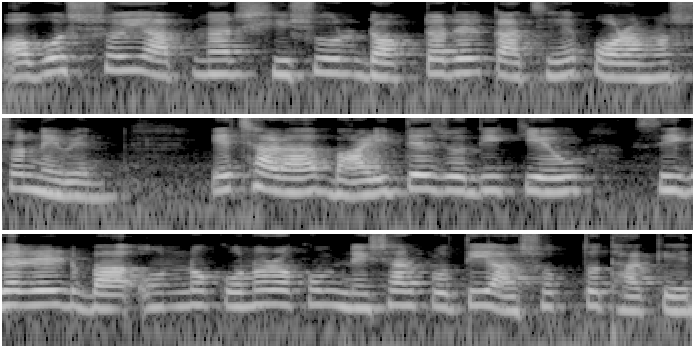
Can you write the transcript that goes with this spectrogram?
অবশ্যই আপনার শিশুর ডক্টরের কাছে পরামর্শ নেবেন। এছাড়া বাড়িতে যদি কেউ সিগারেট বা অন্য কোনো রকম নেশার প্রতি আসক্ত থাকেন,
